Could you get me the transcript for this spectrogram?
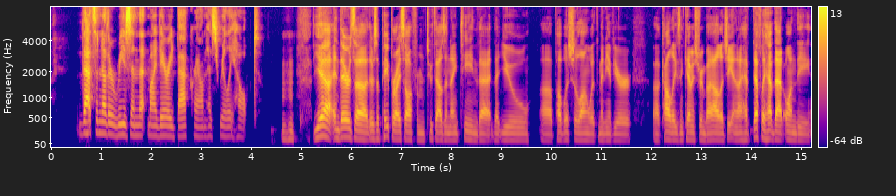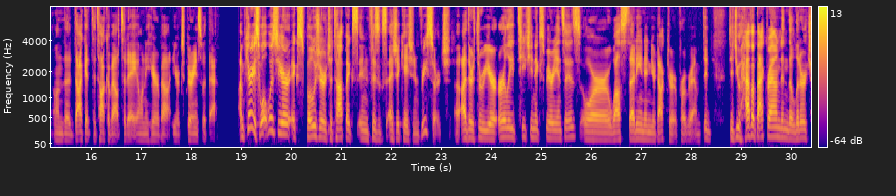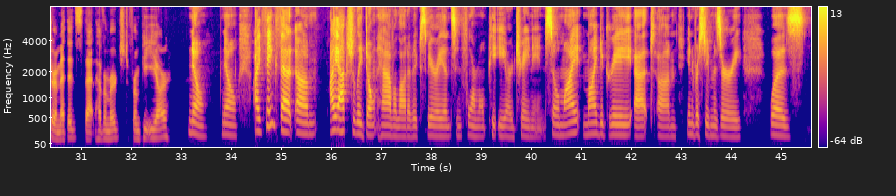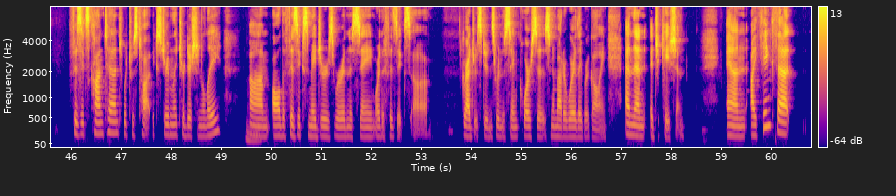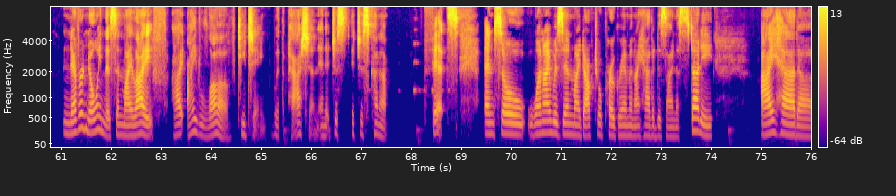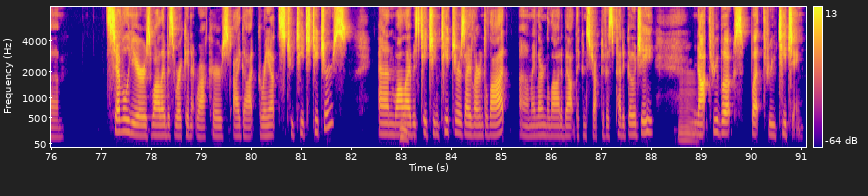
that's another reason that my varied background has really helped. Mhm. Yeah, and there's a there's a paper I saw from 2019 that that you, uh, published along with many of your, uh, colleagues in chemistry and biology, and I have definitely have that on the on the docket to talk about today. I wanna hear about your experience with that. I'm curious, what was your exposure to topics in physics education research, uh, either through your early teaching experiences or while studying in your doctorate program? Did did you have a background in the literature and methods that have emerged from PER? No, no. I think that um, I actually don't have a lot of experience in formal PER training. So my my degree at um, University of Missouri was physics content, which was taught extremely traditionally. Mhm, Um, all the physics majors were in the same, or the physics uh, graduate students were in the same courses, no matter where they were going, and then education. And I think that never knowing this in my life, I I love teaching with a passion and it just it just kind of fits. And so when I was in my doctoral program and I had to design a study, I had um, several years while I was working at Rockhurst, I got grants to teach teachers. And while mm, I was teaching teachers, I learned a lot. Um, I learned a lot about the constructivist pedagogy, mhm. not through books, but through teaching.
